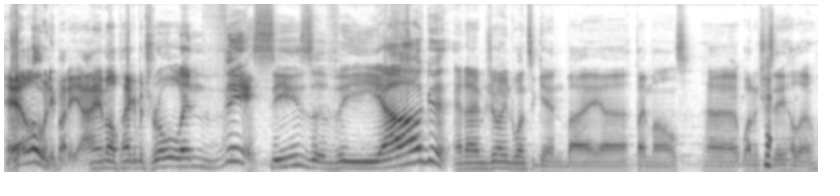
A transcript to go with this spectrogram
Hello, anybody. I am Alpaca Patrol, and this is the Yawhg, and I'm joined once again by uh, by Molls. Uh, why don't you say hello?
